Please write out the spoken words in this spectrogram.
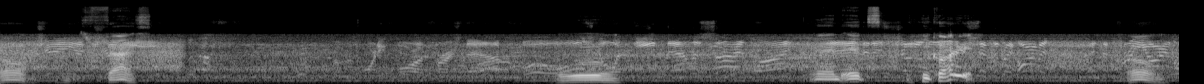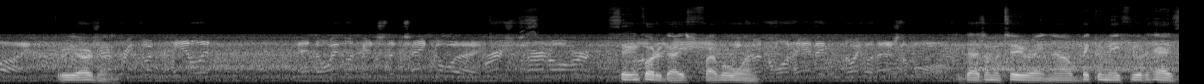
Oh, it's fast. Ooh. And it's, he caught it. Oh, three yard line. Second quarter, guys, 501. Guys, I'm going to tell you right now, Baker Mayfield has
